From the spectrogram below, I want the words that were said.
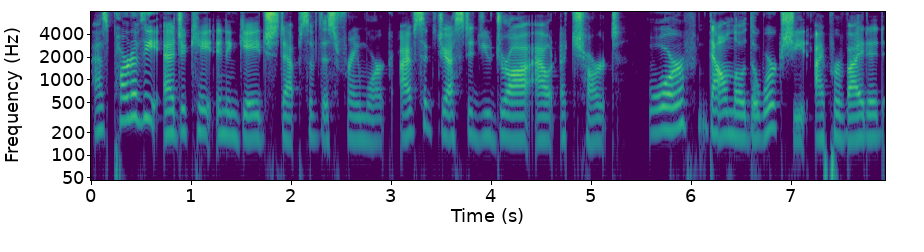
As part of the educate and engage steps of this framework, I've suggested you draw out a chart or download the worksheet I provided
